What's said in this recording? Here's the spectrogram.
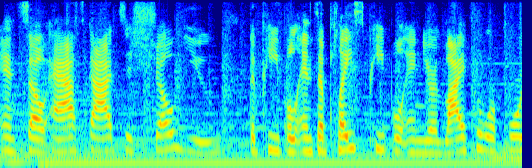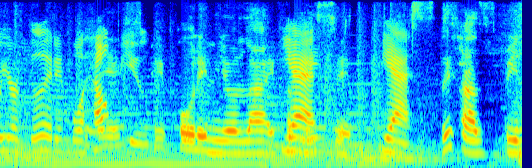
And so ask God to show you the people and to place people in your life who are for your good and will help yes, you. People in your life. Yes. Amazing. Yes. This has been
